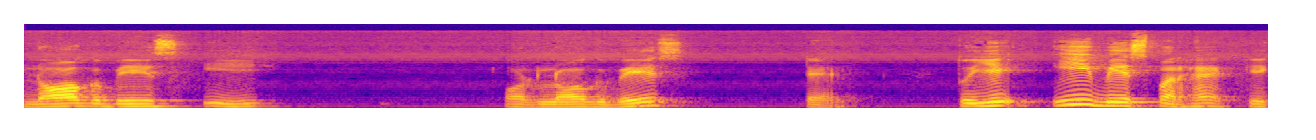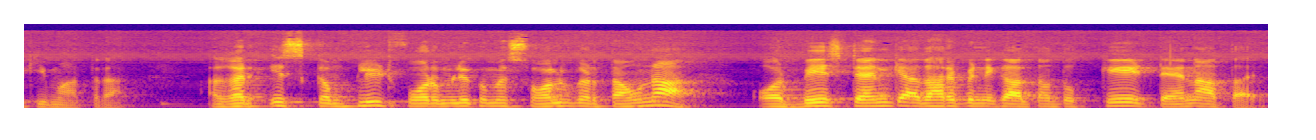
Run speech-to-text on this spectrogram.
लॉग बेस ई और लॉग बेस टेन तो ये ई e बेस पर है के की मात्रा। अगर इस कंप्लीट फॉर्मूले को मैं सॉल्व करता हूँ ना, और बेस टेन के आधार पर निकालता हूँ तो के टेन आता है।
